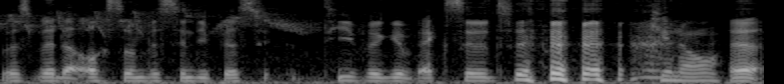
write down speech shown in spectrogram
Du hast mir da auch so ein bisschen die Perspektive gewechselt. Genau. Ja.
